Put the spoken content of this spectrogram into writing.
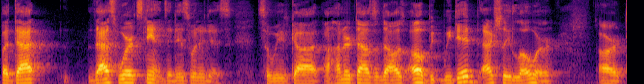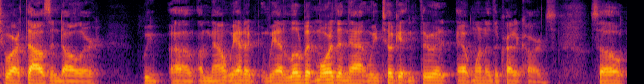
but that that's where it stands. It is what it is. So we've got a hundred thousand dollars. Oh, we did actually lower our to our thousand dollar we uh, amount. We had a we had a little bit more than that, and we took it and threw it at one of the credit cards. So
